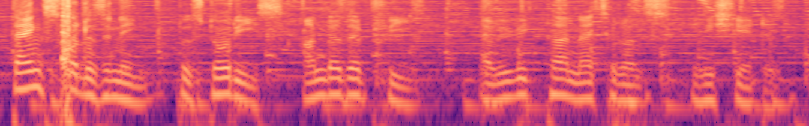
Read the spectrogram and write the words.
Thanks for listening to stories under the tree a Vivikta naturals initiative.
